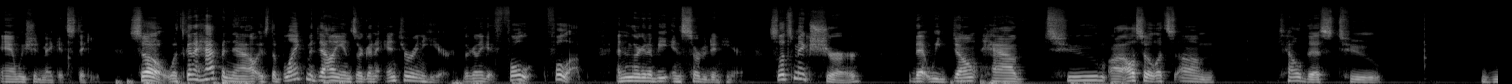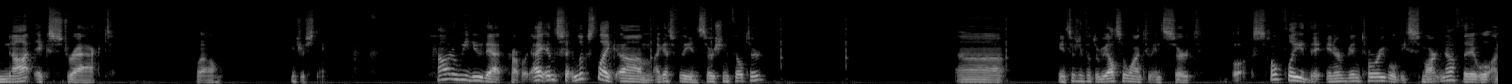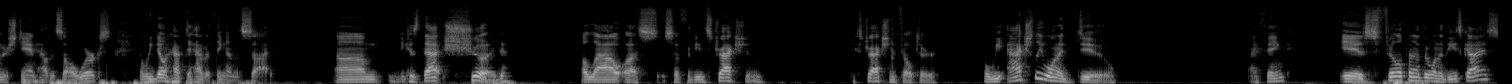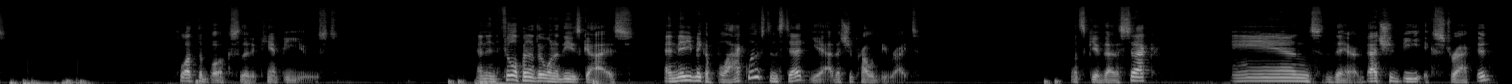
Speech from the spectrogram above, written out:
and we should make it sticky. So what's going to happen now is the blank medallions are going to enter in here. They're going to get full, full up, and then they're going to be inserted in here. So let's make sure that we don't have too, uh, also let's um, tell this to not extract, well, interesting. How do we do that properly? I, it looks like, um, I guess for the insertion filter, uh, insertion filter, we also want to insert books. Hopefully the inventory will be smart enough that it will understand how this all works, and we don't have to have a thing on the side. Um, because that should allow us, so for the extraction, extraction filter, what we actually want to do, I think, is fill up another one of these guys, pull out the book so that it can't be used, and then fill up another one of these guys, and maybe make a blacklist instead? Yeah, that should probably be right. Let's give that a sec. And there. That should be extracted.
